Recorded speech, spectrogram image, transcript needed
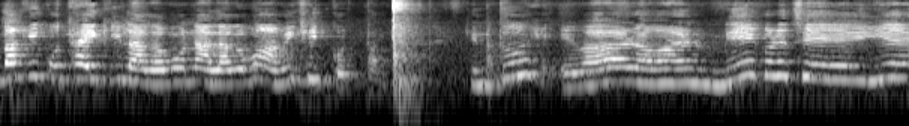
বাকি কোথায় কি লাগাবো, না লাগাবো, আমি ঠিক করতাম। কিন্তু এবার আমার মেয়ে করেছে ইয়ে।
